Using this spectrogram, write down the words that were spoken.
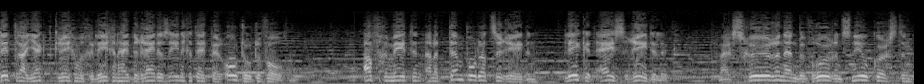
dit traject kregen we gelegenheid de rijders enige tijd per auto te volgen. Afgemeten aan het tempo dat ze reden, leek het ijs redelijk. Maar scheuren en bevroren sneeuwkorsten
